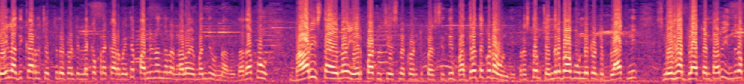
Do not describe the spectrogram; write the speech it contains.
జైలు అధికారులు చెప్తున్నటువంటి లెక్క ప్రకారం అయితే పన్నెండు వందల నలభై మంది ఉన్నారు. దాదాపు భారీ స్థాయిలో ఏర్పాట్లు చేసినటువంటి పరిస్థితి భద్రత కూడా ఉంది. ప్రస్తుతం చంద్రబాబు ఉన్నటువంటి బ్లాక్ని స్నేహ బ్లాక్ అంటారు. ఇందులో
